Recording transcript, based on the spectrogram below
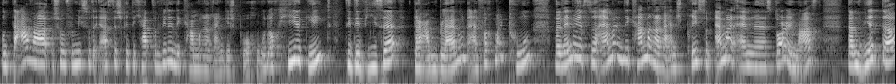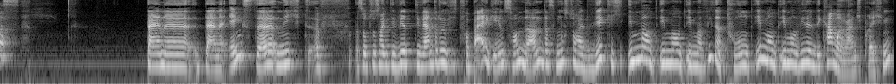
und da war schon für mich so der erste Schritt. Ich habe dann wieder in die Kamera reingesprochen und auch hier gilt die Devise dranbleiben und einfach mal tun, weil wenn du jetzt nur einmal in die Kamera reinsprichst und einmal eine Story machst, dann wird das deine, deine Ängste nicht äh, sozusagen, die, wird, die werden dadurch nicht vorbeigehen, sondern das musst du halt wirklich immer und immer und immer wieder tun und immer und immer wieder in die Kamera reinsprechen.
